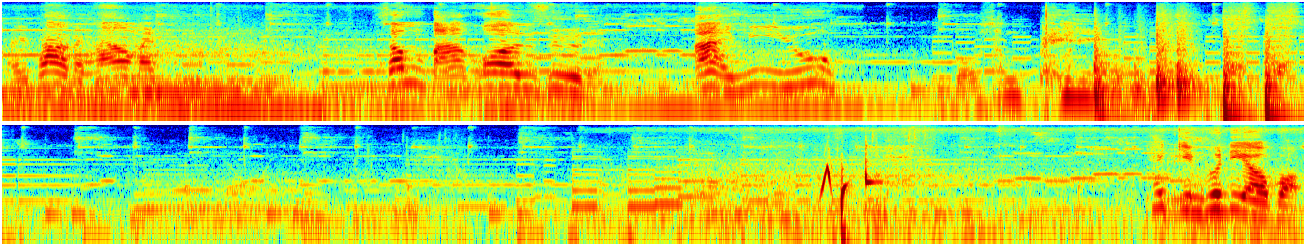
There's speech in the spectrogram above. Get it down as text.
ไปพาไปหามันซ้ำปากคอซื่อๆเนี่ยไอ้ายมีอยู่โตซ้ำพี่ให้กินผู้เดียวบอก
